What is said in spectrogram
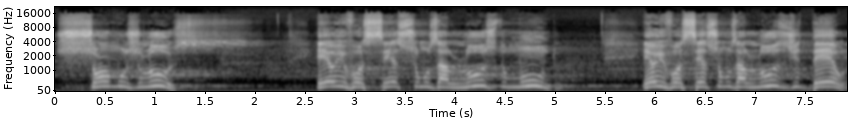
somos luz. Eu e você somos a luz do mundo. Eu e você somos a luz de Deus.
